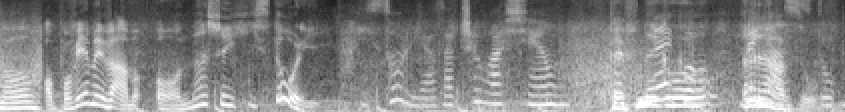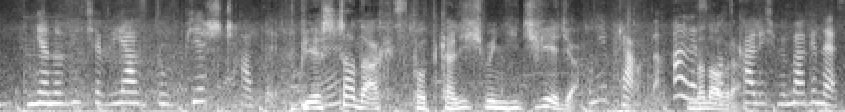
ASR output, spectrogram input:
No. Opowiemy wam o naszej historii. Historia zaczęła się Pewnego wyjazdu. razu. Mianowicie wyjazdu w Bieszczady. W Bieszczadach spotkaliśmy niedźwiedzia. Nieprawda, ale No dobra. spotkaliśmy magnesy.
